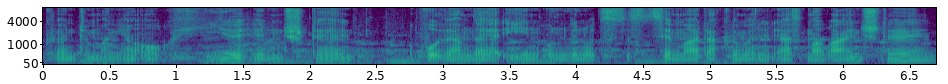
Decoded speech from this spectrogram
Könnte man ja auch hier hinstellen. Obwohl, wir haben da ja eh ein ungenutztes Zimmer. Da können wir den erstmal reinstellen.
